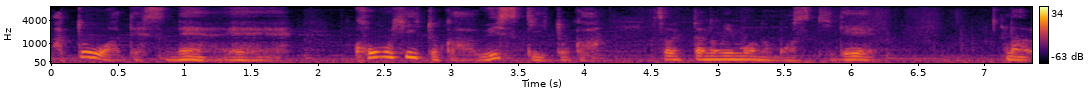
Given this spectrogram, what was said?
あとはですね、えー、コーヒーとかウイスキーとかそういった飲み物も好きでまあ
